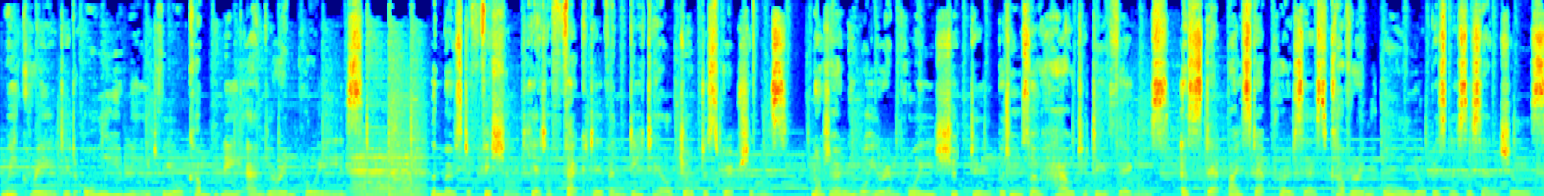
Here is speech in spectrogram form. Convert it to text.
We created all you need for your company and your employees. The most efficient yet effective and detailed job descriptions. Not only what your employees should do, but also how to do things. A step by step process covering all your business essentials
